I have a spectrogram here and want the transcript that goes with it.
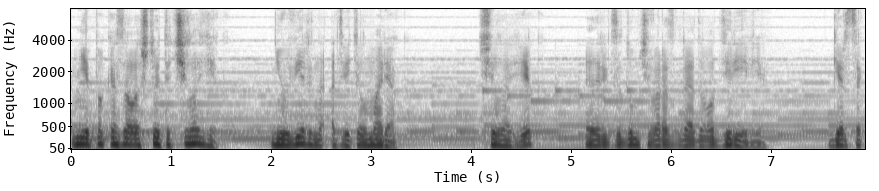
мне показалось, что это человек», — неуверенно ответил моряк. «Человек?» — Элрик задумчиво разглядывал деревья. Герцог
